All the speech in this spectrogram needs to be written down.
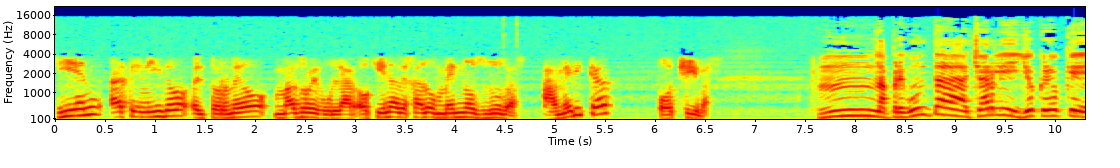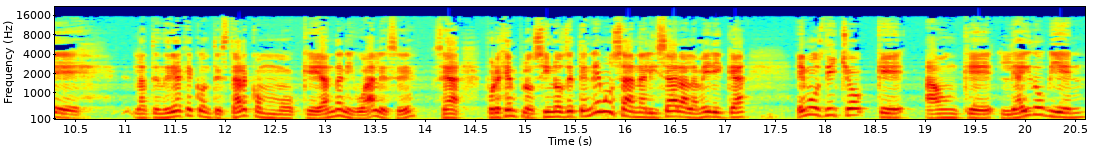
¿Quién ha tenido el torneo más regular o quién ha dejado menos dudas? ¿América o Chivas? Mm, la pregunta, Charlie, yo creo que la tendría que contestar como que andan iguales, ¿eh? O sea, por ejemplo, si nos detenemos a analizar al América, hemos dicho que aunque le ha ido bien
